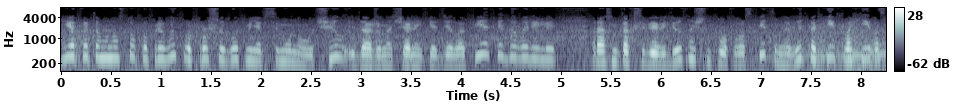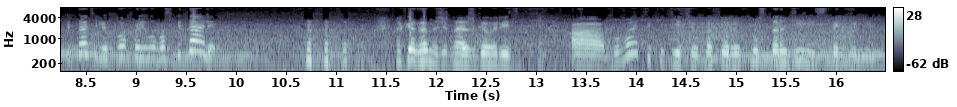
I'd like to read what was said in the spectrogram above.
Я к этому настолько привыкла. Прошлый год меня всему научил. И даже начальники отдела опеки говорили, раз он так себя ведет, значит он плохо воспитанный. Вы такие плохие воспитатели, плохо его воспитали. А когда начинаешь говорить, а бывают такие дети, у которых просто родились такими,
